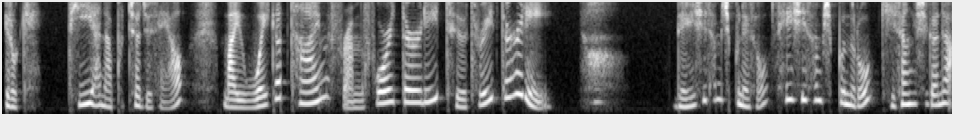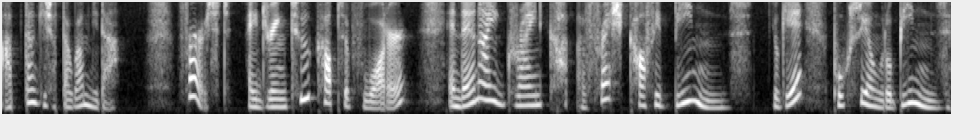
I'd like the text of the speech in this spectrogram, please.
이렇게 D 하나 붙여주세요. My wake up time from 4.30 to 3.30. 4시 30분에서 3시 30분으로 기상 시간을 앞당기셨다고 합니다. First, I drink two cups of water and then I grind co- fresh coffee beans. 요게 복수형으로 beans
